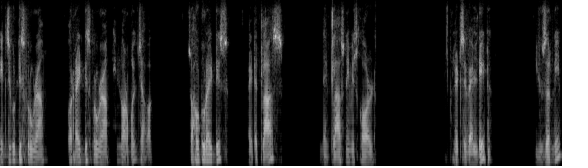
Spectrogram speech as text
execute this program or write this program in normal java. So how to write this? Write a class. Then class name is called let's say validate username.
